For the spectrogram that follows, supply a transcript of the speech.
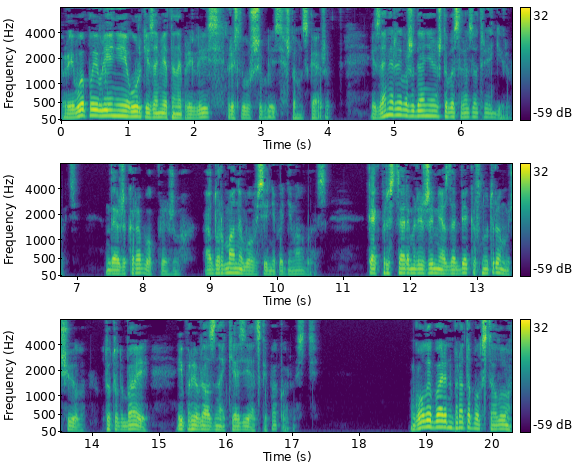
При его появлении урки заметно напряглись, прислушивались, что он скажет и замерли в ожидании, чтобы сразу отреагировать. Даже коробок прижух, а дурман и вовсе не поднимал глаз. Как при старом режиме Аздабеков нутром чуял, кто тут бай, и проявлял знаки азиатской покорности. Голый барин протопал к столу,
